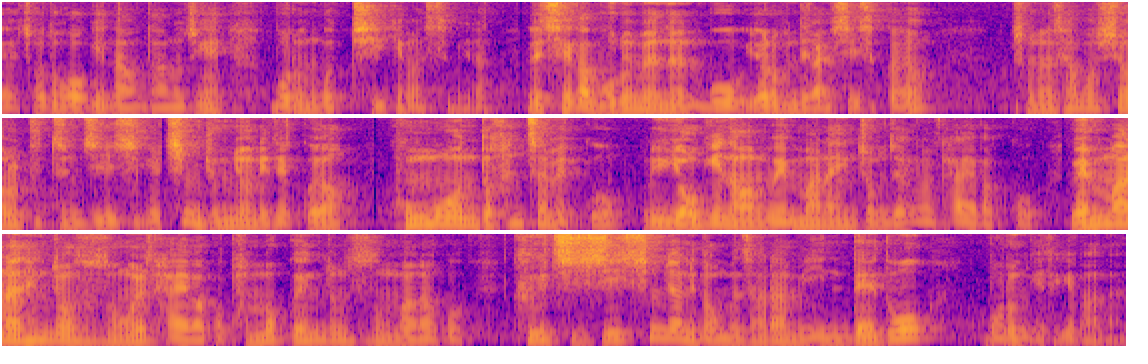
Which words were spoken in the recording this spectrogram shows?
예, 저도 거기 나온 단어 중에 모르는 거 되게 많습니다. 근데 제가 모르면은 뭐 여러분들이 알 수 있을까요? 저는 사법시험을 붙은 지 지금 16년이 됐고요. 공무원도 한참 했고, 그리고 여기 나오는 웬만한 행정장을 다 해봤고, 웬만한 행정소송을 다 해봤고, 밥 먹고 행정소송만 하고, 그 짓이 10년이 넘은 사람인데도 모르는 게 되게 많아요.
